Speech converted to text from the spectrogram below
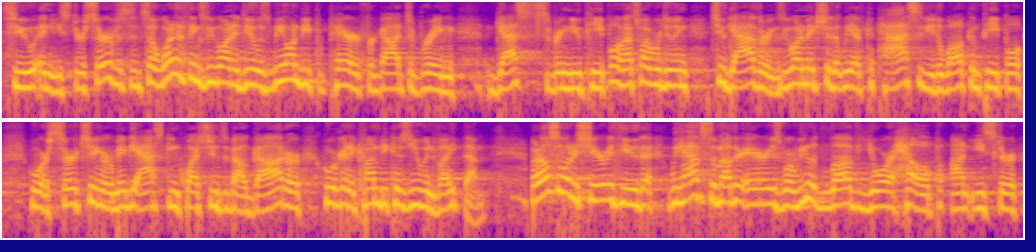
to an Easter service. And so one of the things we want to do is we want to be prepared for God to bring guests, to bring new people. And that's why we're doing two gatherings. We want to make sure that we have capacity to welcome people who are searching or maybe asking questions about God or who are going to come because you invite them. But I also want to share with you that we have some other areas where we would love your help on Easter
